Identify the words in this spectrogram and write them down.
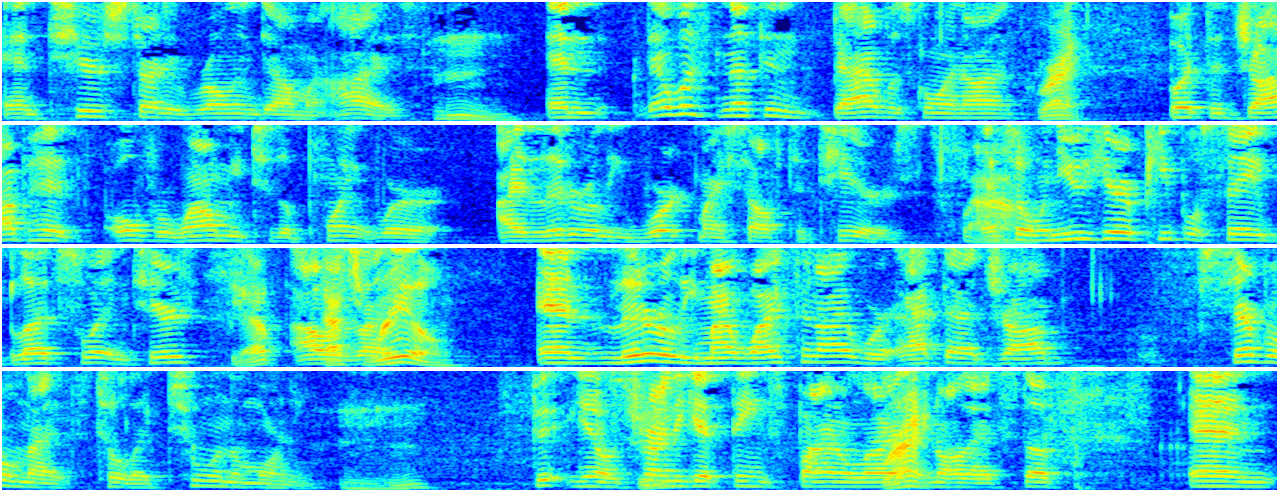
and tears started rolling down my eyes, Mm. and there was nothing bad was going on. Right. but the job had overwhelmed me to the point where I literally worked myself to tears. Wow. And so when you hear people say blood, sweat, and tears, Yep. I was That's like- real. and literally my wife and I were at that job several nights till like two in the morning. Mm-hmm. You know, See? trying to get things finalized Right. and all that stuff. And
